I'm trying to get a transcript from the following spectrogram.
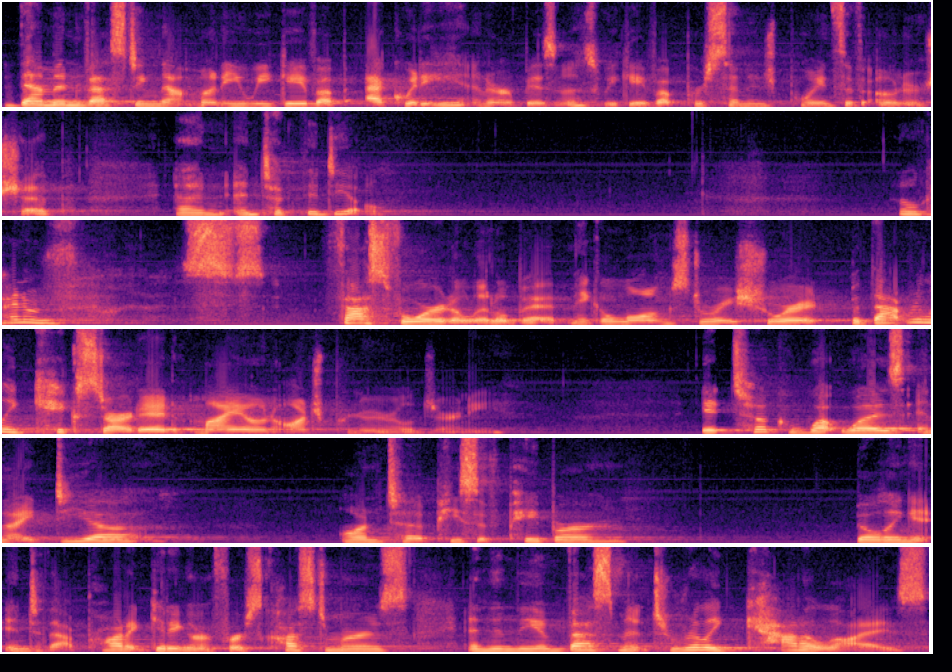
them investing that money. We gave up equity in our business, we gave up percentage points of ownership and, and took the deal. And I'll kind of fast forward a little bit, make a long story short, but that really kickstarted my own entrepreneurial journey. It took what was an idea onto a piece of paper, building it into that product, getting our first customers, and then the investment to really catalyze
